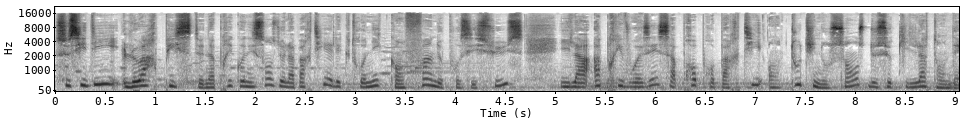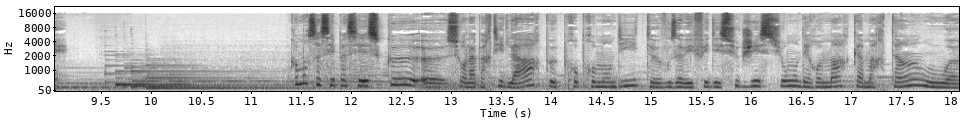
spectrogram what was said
Ceci dit, le harpiste n'a pris connaissance de la partie électronique qu'en fin de processus, il a apprivoisé sa propre partie en toute innocence de ce qui l'attendait. Comment ça s'est passé? Est-ce que euh, sur la partie de la harpe proprement dite, vous avez fait des suggestions, des remarques à Martin ou euh,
